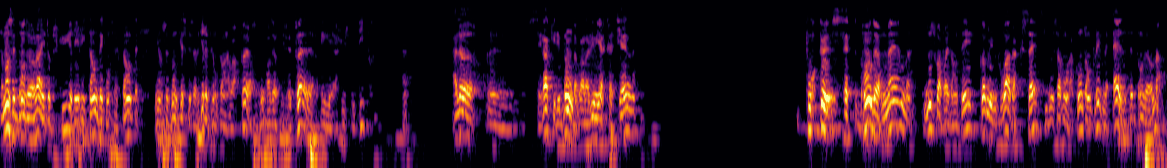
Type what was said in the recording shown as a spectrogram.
Seulement, cette grandeur-là est obscure, irritante, déconcertante, et on se demande qu'est-ce que ça veut dire, et puis on peut en avoir peur. C'est une grandeur qui fait peur, et à juste titre. Hein? Alors, euh, c'est là qu'il est bon d'avoir la lumière chrétienne pour que cette grandeur même nous soit présentée comme une voie d'accès, si nous savons la contempler, mais elle, cette grandeur-là,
